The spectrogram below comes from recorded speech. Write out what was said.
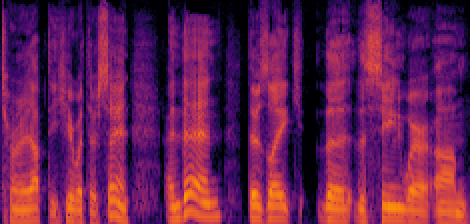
turn it up to hear what they're saying, and then there's like the the scene where um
